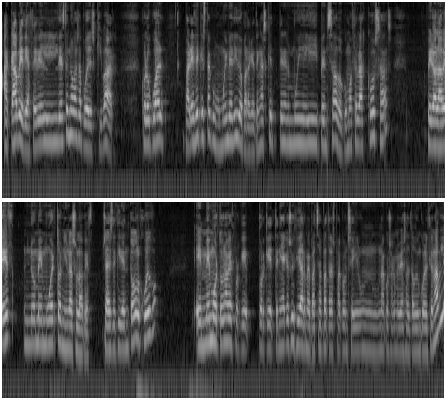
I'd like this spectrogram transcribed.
acabe de hacer el de este no vas a poder esquivar. Con lo cual, parece que está como muy medido para que tengas que tener muy pensado cómo hacer las cosas, pero a la vez no me he muerto ni una sola vez. O sea, es decir, en todo el juego eh, me he muerto una vez porque, porque tenía que suicidarme para echar para atrás para conseguir una cosa que me había saltado un coleccionable.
